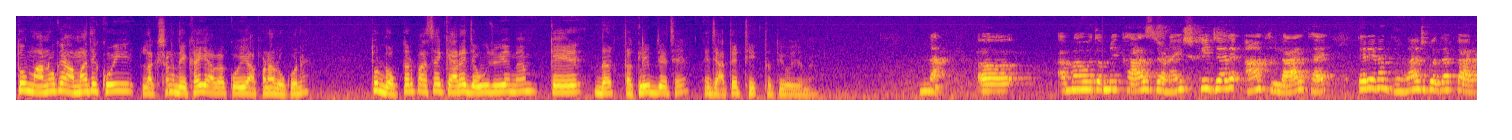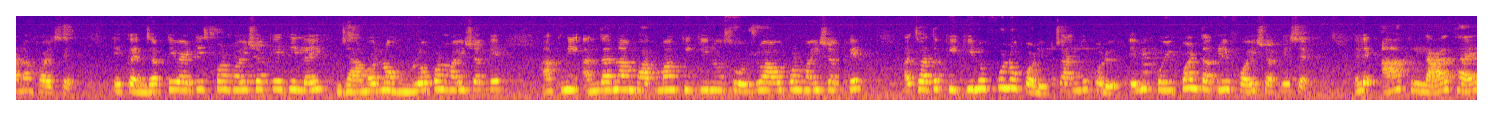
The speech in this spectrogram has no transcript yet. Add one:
તો માનો કે આમાંથી કોઈ લક્ષણ દેખાઈ આવે કોઈ આપણા લોકોને? તો ડૉક્ટર પાસે ક્યારે જવું જોઈએ મેમ કે તકલીફ જે છે એ જાતે ઠીક થતી હોય છે મેમ ના આમાં હું તમને ખાસ જણાવીશ કે જ્યારે આંખ લાલ થાય ત્યારે એના ઘણા જ બધા કારણો હોય છે. એ કન્જક્ટિવાઇટિસ પણ હોઈ શકે થી લઈ ઝામરનો હુમલો પણ હોઈ શકે, આંખની અંદરના ભાગમાં કીકીનો સોજો આવો પણ હોઈ શકે, અથવા તો કીકીનું ફૂલું પડ્યું, ચાંદું પડ્યું, એવી કોઈ પણ તકલીફ હોઈ શકે છે. એટલે આંખ લાલ થાય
